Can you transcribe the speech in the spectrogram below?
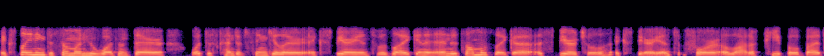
explaining to someone who wasn't there what this kind of singular experience was like and, and it's almost like a, a spiritual experience for a lot of people but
